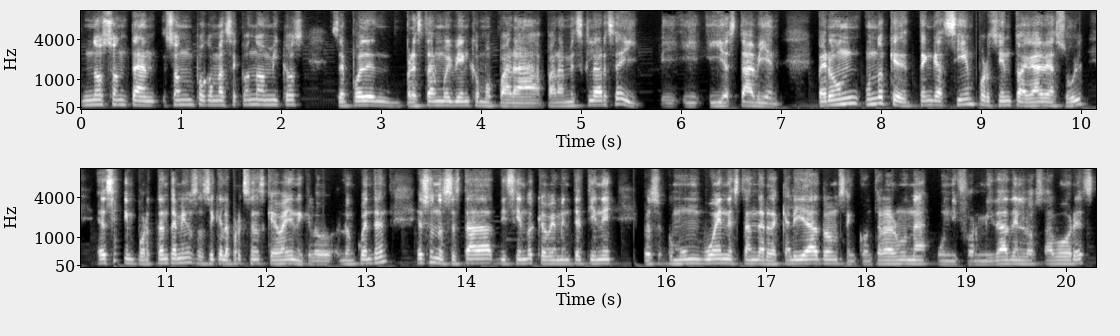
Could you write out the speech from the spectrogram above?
no son tan, son un poco más económicos, se pueden prestar muy bien como para, para mezclarse y y, está bien. Pero un, uno que tenga 100% agave azul es importante, así que la próxima vez que vayan y que lo, encuentren, eso nos está diciendo que obviamente tiene pues como un buen estándar de calidad, vamos a encontrar una uniformidad en los sabores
